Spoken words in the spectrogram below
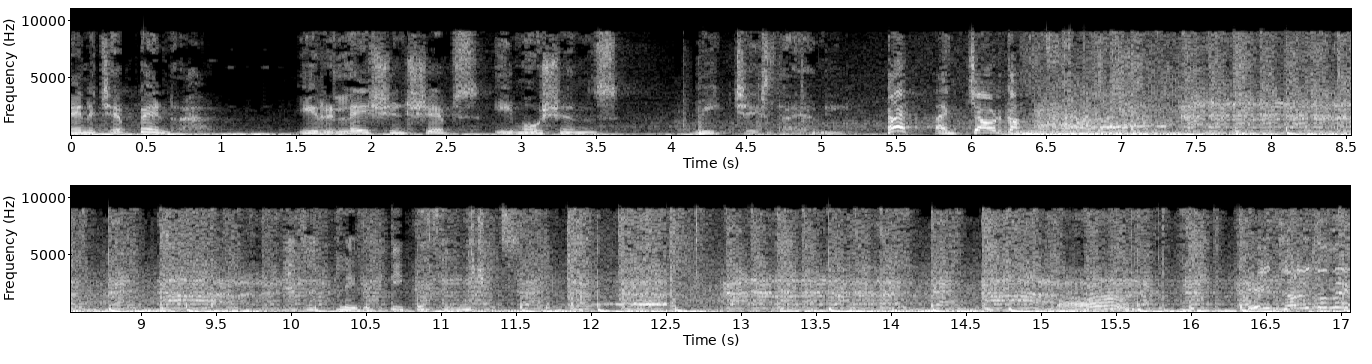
నేను చెప్పేండ్రా ఈ రిలేషన్షిప్స్ ఇమోషన్స్ వీక్ చేస్తాయని అంచావుడుకా Never play with people's emotions. ఏం జరుగుతుంది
